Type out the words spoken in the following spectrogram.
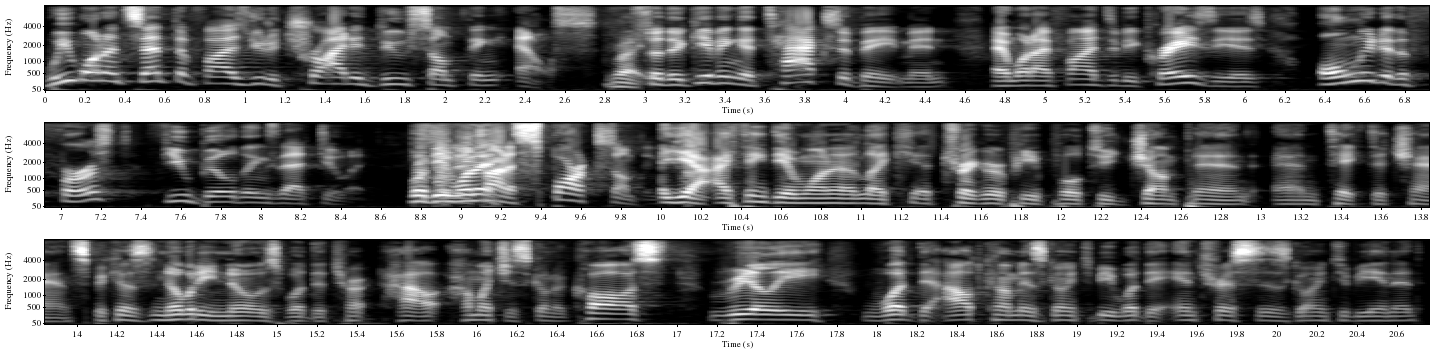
we want to incentivize you to try to do something else. Right. So they're giving a tax abatement, and what I find to be crazy is only to the first few buildings that do it. Well, so they wanna- trying to spark something. yeah, I think they want to like trigger people to jump in and take the chance because nobody knows what the ter- how how much it's going to cost, really, what the outcome is going to be, what the interest is going to be in it.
